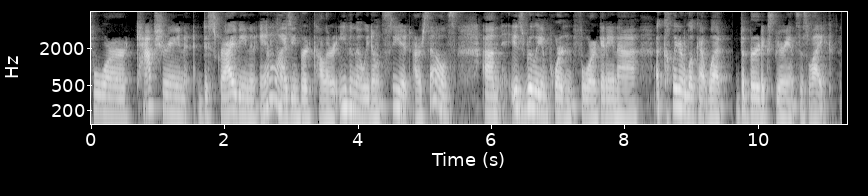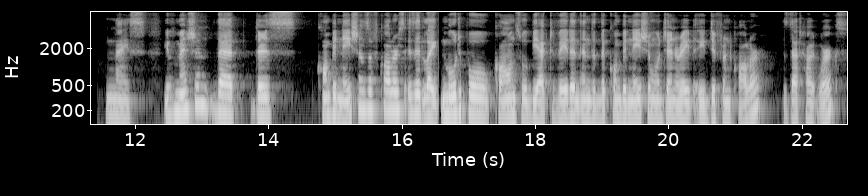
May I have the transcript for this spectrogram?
for capturing, describing, and analyzing bird color, even though we don't see it ourselves, um, is really important for getting a, a clear look at what the bird experience is like. Nice. You've mentioned that there's combinations of colors. Is it like multiple cones will be activated and then the combination will generate a different color? Is that how it works?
